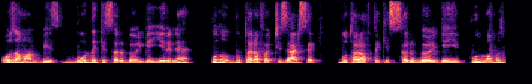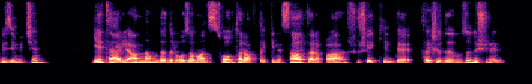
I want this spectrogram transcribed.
O zaman biz buradaki sarı bölge yerine bunu bu tarafa çizersek bu taraftaki sarı bölgeyi bulmamız bizim için yeterli anlamındadır. O zaman sol taraftakini sağ tarafa şu şekilde taşıdığımızı düşünelim.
